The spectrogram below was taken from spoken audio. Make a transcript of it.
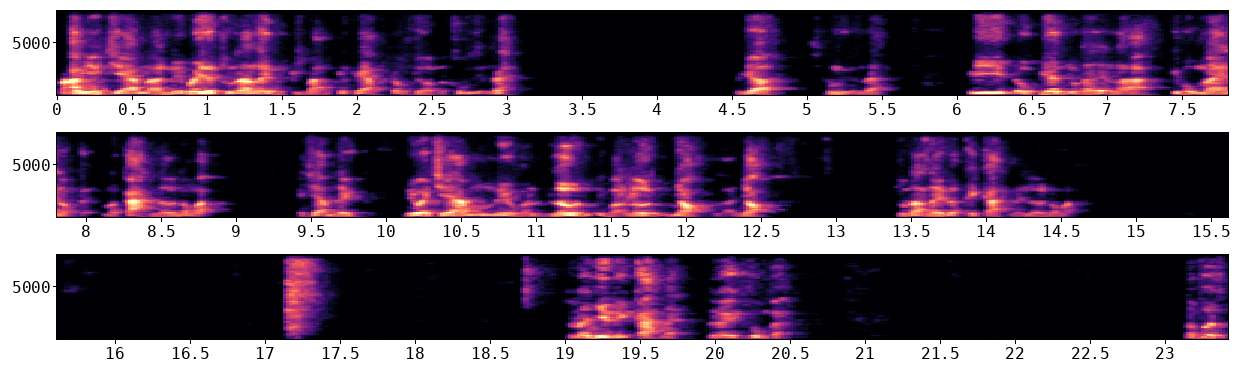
Bao nhiêu chị em là nếu bây giờ chúng ta lấy một kịch bản tiếp theo, trong trường hợp nó không diễn ra. Được chưa? Không diễn ra thì đầu tiên chúng ta thấy là cái vùng này nó nó cản lớn không ạ? Anh chị em thấy, nếu anh chị em nếu mà lớn thì bảo lớn, nhỏ là nhỏ. Chúng ta thấy là cái cản này lớn không ạ? Chúng ta nhìn thấy cản này, đây cái vùng cản nó vượt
